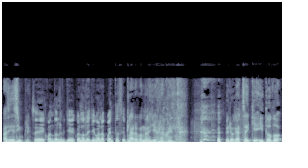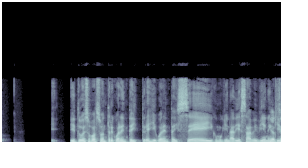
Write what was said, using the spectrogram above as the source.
Así de simple. sí, cuando les, cuando les llegó la cuenta, sí. pues. Claro, cuando les llegó la cuenta. Pero ¿cachai? Que, y todo. Y, y todo eso pasó entre 43 y 46, y como que nadie sabe bien Y en el qué. en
